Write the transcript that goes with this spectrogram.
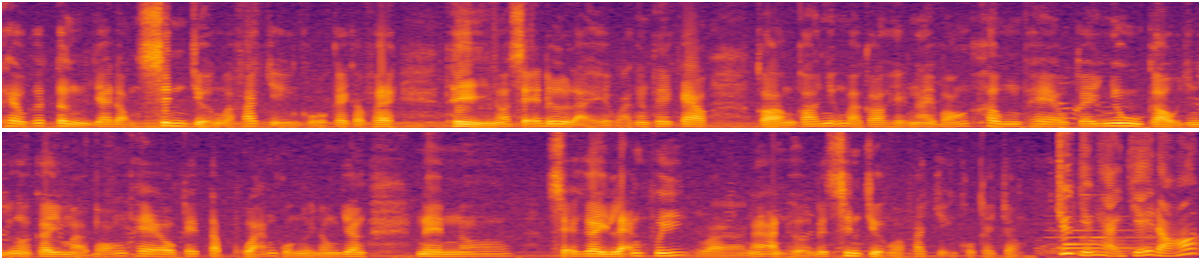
theo cái từng giai đoạn sinh trưởng và phát triển của cây cà phê thì nó sẽ đưa lại hiệu quả kinh tế cao. Còn có những bà con hiện nay bón không theo cái nhu cầu trên những cây mà bón theo cái tập quán của người nông dân nên nó sẽ gây lãng phí và nó ảnh hưởng đến sinh trưởng và phát triển của cây trồng. Trước những hạn chế đó,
